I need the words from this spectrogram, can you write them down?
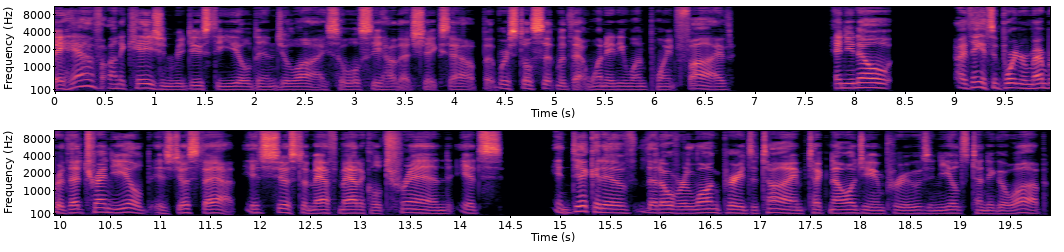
they have on occasion reduced the yield in July, so we'll see how that shakes out. But we're still sitting with that 181.5. And you know, I think it's important to remember that trend yield is just that. It's just a mathematical trend. It's indicative that over long periods of time, technology improves and yields tend to go up.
